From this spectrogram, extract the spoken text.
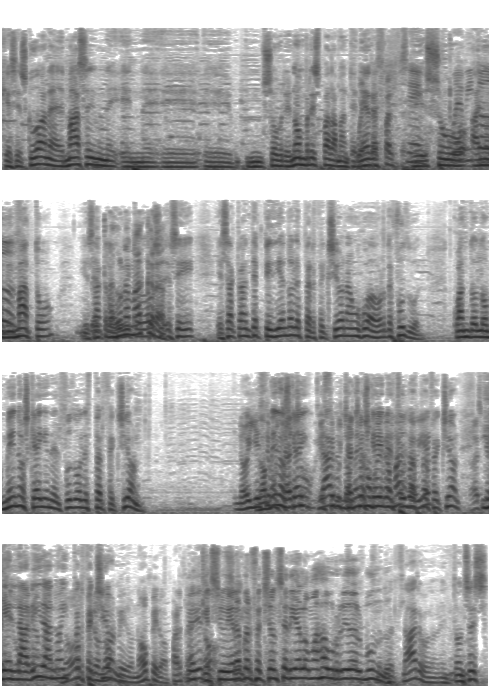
que se escudan además en, en, eh, eh, sobrenombres para mantener eh, Sí, su anonimato? Detrás de una huevitos, máscara. Sí, exactamente, pidiéndole perfección a un jugador de fútbol. Cuando lo menos que hay en el fútbol es perfección. No, y lo este menos muchacho, que hay, claro, este lo menos no que hay en el mal, fútbol perfección. No, es y que en no la vida mal. no hay pero perfección. Pero no, pero, aparte de que eso. si hubiera sí. perfección sería lo más aburrido del mundo. Pues claro, entonces,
